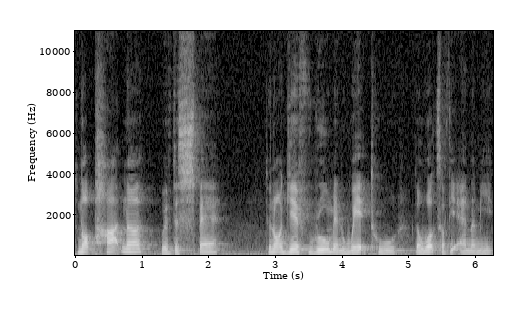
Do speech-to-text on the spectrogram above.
to not partner with despair, to not give room and weight to the works of the enemy,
